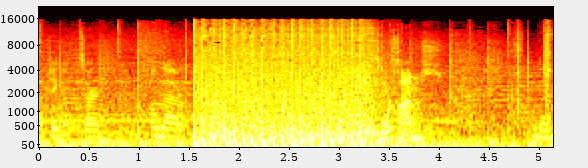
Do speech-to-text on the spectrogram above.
Oh, Jacob? Sorry. On the... Four times. Okay.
